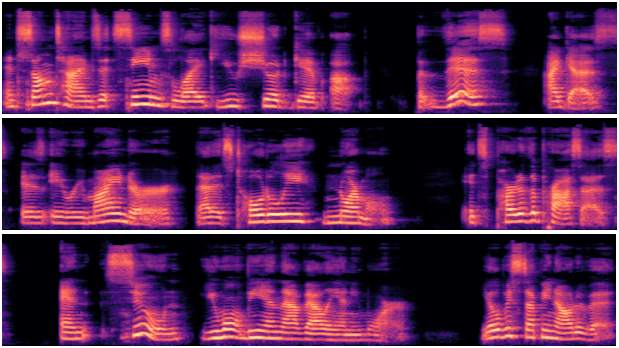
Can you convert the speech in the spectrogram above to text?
And sometimes it seems like you should give up. But this, I guess, is a reminder that it's totally normal. It's part of the process. And soon you won't be in that valley anymore. You'll be stepping out of it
